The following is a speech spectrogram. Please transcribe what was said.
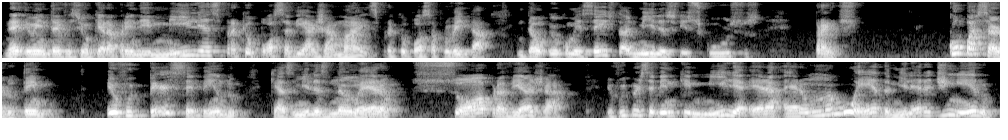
Né? Eu entrei e falei assim: eu quero aprender milhas para que eu possa viajar mais, para que eu possa aproveitar. Então, eu comecei a estudar milhas, fiz cursos para isso. Com o passar do tempo, eu fui percebendo que as milhas não eram só para viajar. Eu fui percebendo que milha era, era uma moeda, milha era dinheiro.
